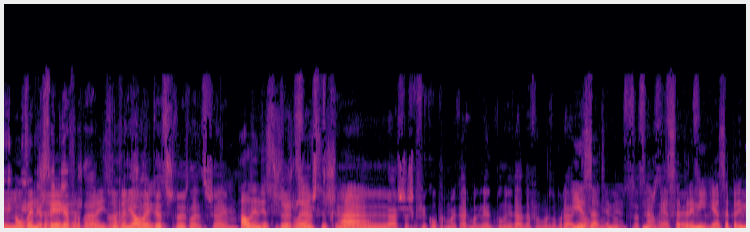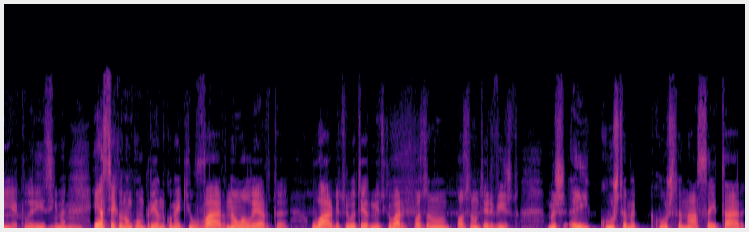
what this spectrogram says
É- é- não é vem nas regras, não não não E além desses dois lances, Jaime, Além desses já dois lances, que há... achas que ficou por marcar uma grande penalidade a favor do Braga. Exatamente. 16, Não, essa 17. para mim, essa para mim é claríssima. Uhum. Essa é que eu não compreendo como é que o VAR não alerta o árbitro. Eu até admito que o árbitro possa não, possa não ter visto, mas aí custa-me custa-me a aceitar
